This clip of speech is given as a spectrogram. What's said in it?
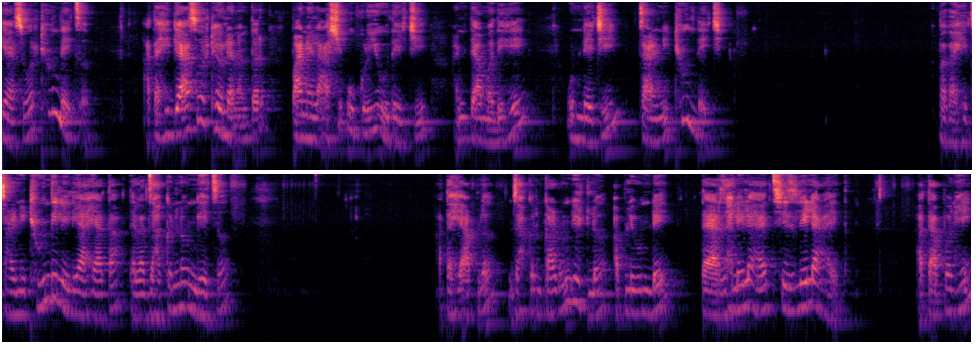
गॅसवर ठेवून द्यायचं. आता हे गॅसवर ठेवल्यानंतर पाण्याला अशी उकळी येऊ द्यायची आणि त्यामध्ये हे उंड्याची चाळणी ठेवून द्यायची. बघा हे चाळणी ठेवून दिलेली आहे आता. त्याला झाकण लावून घ्यायचं. आता हे आपलं झाकण काढून घेतलं. आपले उंडे तयार झालेले आहेत शिजलेले आहेत. आता आपण हे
